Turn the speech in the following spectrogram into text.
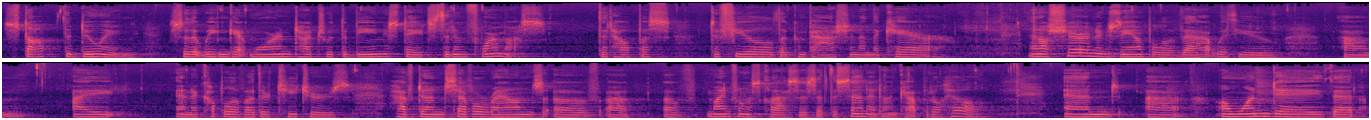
stop the doing, so that we can get more in touch with the being states that inform us, that help us to feel the compassion and the care. And I'll share an example of that with you. Um, I and a couple of other teachers have done several rounds of, uh, of mindfulness classes at the Senate on Capitol Hill. And uh, on one day that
